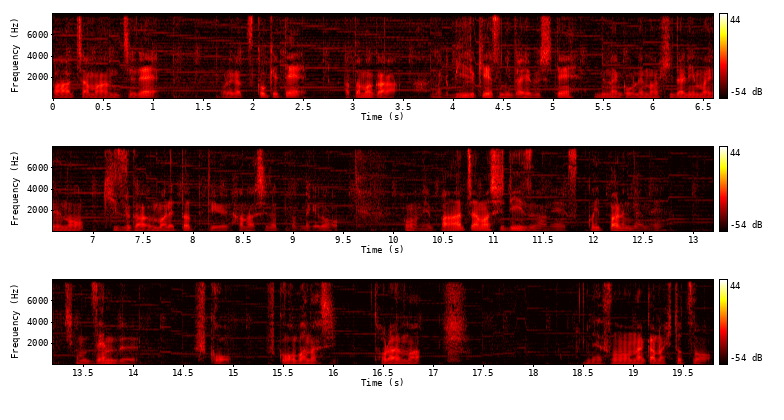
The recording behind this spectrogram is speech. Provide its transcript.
ばあちゃまんちで俺がつこけて頭からなんかビールケースにダイブしてでなんか俺の左眉の傷が生まれたっていう話だったんだけどこのねばあちゃまシリーズがねすっごいいっぱいあるんだよねしかも全部不幸不幸話トラウマで、その中の一つを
